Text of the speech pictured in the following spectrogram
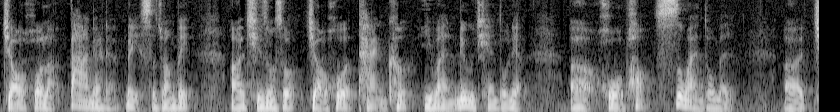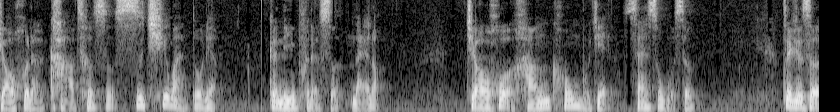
缴获了大量的美式装备啊，其中说缴获坦克一万六千多辆，呃，火炮四万多门。呃，缴获了卡车是十七万多辆，更离谱的是来了，缴获航空母舰三十五艘，这就是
